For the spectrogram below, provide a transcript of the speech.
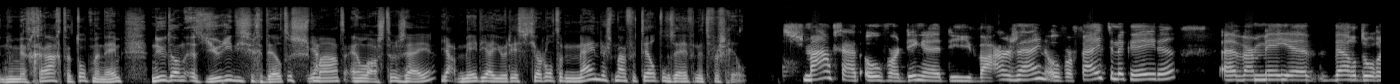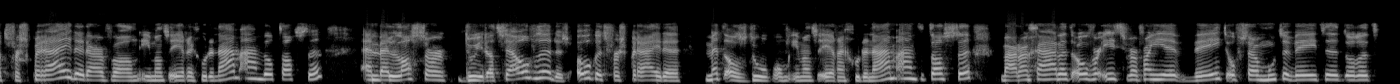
nu met graagte tot me neem. Nu dan het juridische gedeelte, smaad ja. en laster, zei je? Ja, mediajurist Charlotte Meindersma vertelt ons even het verschil. Smaad gaat over dingen die waar zijn, over feitelijkheden. Uh, waarmee je wel door het verspreiden daarvan iemands eer en goede naam aan wilt tasten. En bij laster doe je datzelfde. Dus ook het verspreiden met als doel om iemands eer en goede naam aan te tasten. Maar dan gaat het over iets waarvan je weet of zou moeten weten dat het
